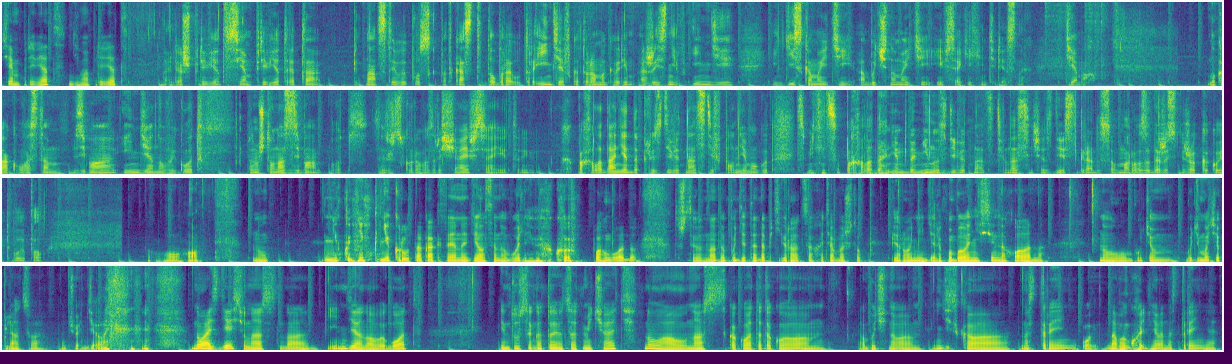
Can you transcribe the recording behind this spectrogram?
Всем привет, Дима, привет. Алеш, привет, всем привет. Это 15 выпуск подкаста «Доброе утро, Индия», в котором мы говорим о жизни в Индии, индийском IT, обычном IT и всяких интересных темах. Ну как, у вас там зима, Индия, Новый год? Потому что у нас зима. Вот ты же скоро возвращаешься, и похолодание до плюс 19 вполне могут смениться похолоданием до минус 19. У нас сейчас 10 градусов мороза, даже снежок какой-то выпал. Ого. Ну, не, не, не круто как-то. Я надеялся на более мягкую погоду. Потому что надо будет адаптироваться, хотя бы, чтобы первую недельку было не сильно холодно. Ну, будем, будем утепляться. Ну, что делать? ну, а здесь у нас, да, Индия, Новый год. Индусы готовятся отмечать. Ну, а у нас какого-то такого обычного индийского настроения, ой, новогоднего настроения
